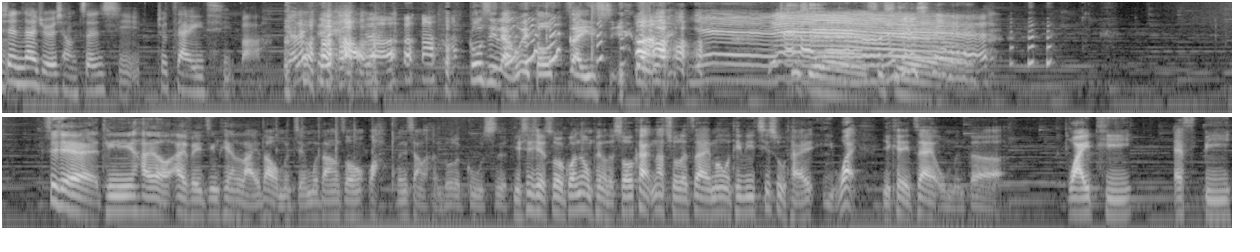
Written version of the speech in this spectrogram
现在觉得想珍惜，就在一起吧，不要再思考了。恭喜两位都在一起，耶！谢谢，谢谢，谢谢婷婷还有爱妃今天来到我们节目当中，哇，分享了很多的故事，也谢谢所有观众朋友的收看。那除了在 momo TV 七十五台以外，也可以在我们的 YT、FB、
